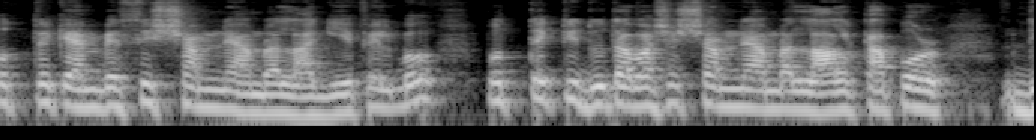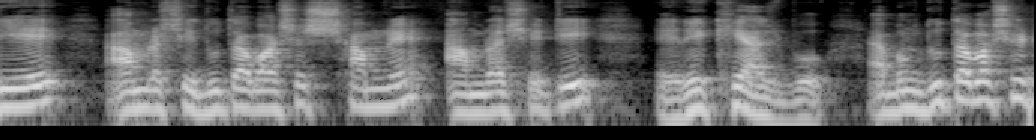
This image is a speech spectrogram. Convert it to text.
প্রত্যেক অ্যাম্বাসির সামনে আমরা লাগিয়ে ফেলব, প্রত্যেকটি দূতাবাসের সামনে আমরা লাল কাপড় দিয়ে আমরা সেই দূতাবাসের সামনে আমরা সেটি রেখে আসব। এবং দূতাবাসের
